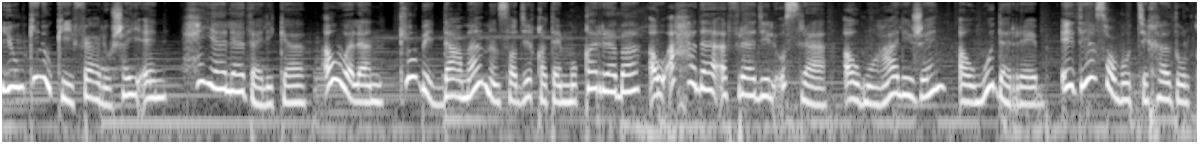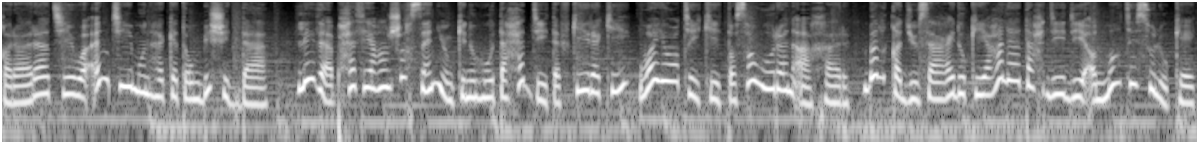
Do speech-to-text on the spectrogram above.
يمكنك فعل شيء حيال ذلك. أولاً، اطلبي الدعم من صديقة مقربة أو أحد أفراد الأسرة أو معالج أو مدرب، إذ يصعب اتخاذ القرارات وأنت منهكة بشدة. لذا ابحثي عن شخص يمكنه تحدي تفكيرك ويعطيك تصورا آخر بل قد يساعدك على تحديد أنماط سلوكك.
